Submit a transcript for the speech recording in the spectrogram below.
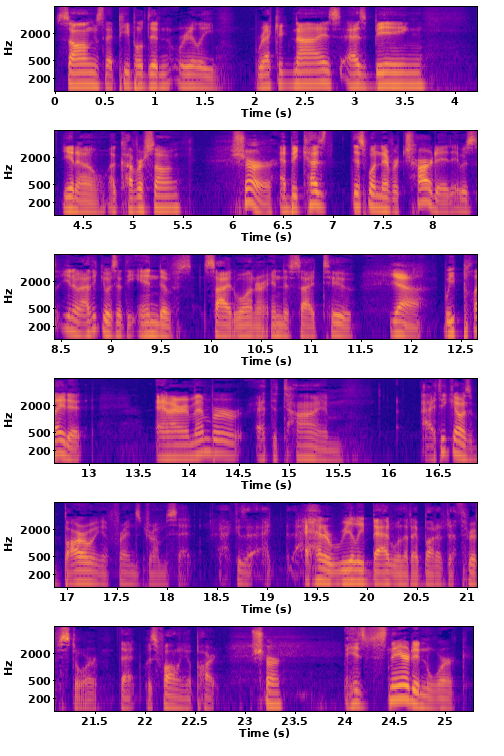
songs that people didn't really recognize as being, you know, a cover song. Sure. And because this one never charted, it was, you know, I think it was at the end of side one or end of side two. Yeah. We played it. And I remember at the time, I think I was borrowing a friend's drum set because I, I had a really bad one that I bought at a thrift store that was falling apart. Sure. His snare didn't work,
